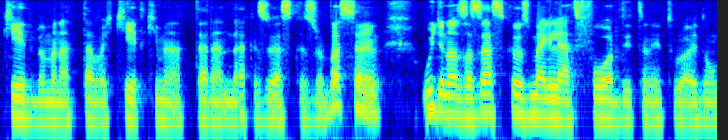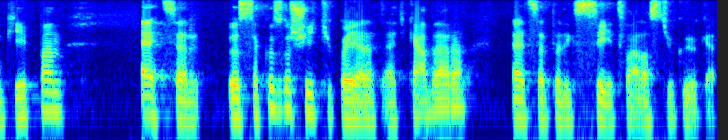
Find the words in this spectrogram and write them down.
két bemenettel vagy két kimenettel rendelkező eszközről beszélünk. Ugyanaz az eszköz meg lehet fordítani tulajdonképpen. Egyszer összeközösítjük a jelet egy kábelre, egyszer pedig szétválasztjuk őket.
